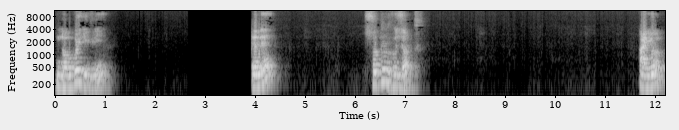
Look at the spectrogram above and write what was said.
নব্বৈ ডিগ্ৰী তেনে চতুৰ্ভুজক আয়ত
